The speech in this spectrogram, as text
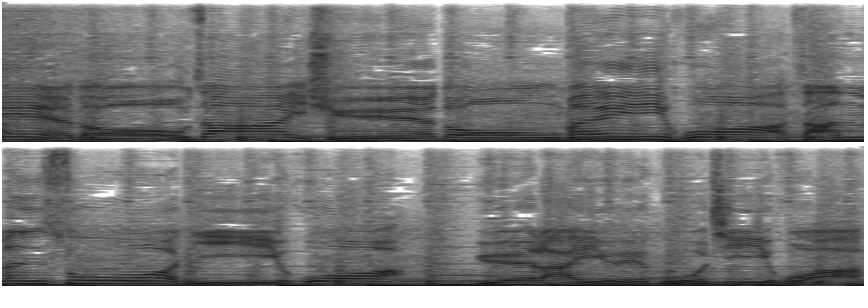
界都在学东北话，咱们说的话越来越国际化，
